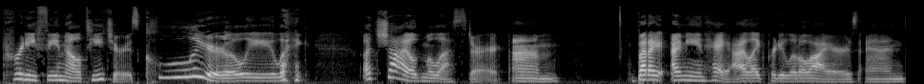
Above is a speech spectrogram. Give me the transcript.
pretty female teacher is clearly like a child molester. Um, but I, I mean, hey, I like Pretty Little Liars, and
